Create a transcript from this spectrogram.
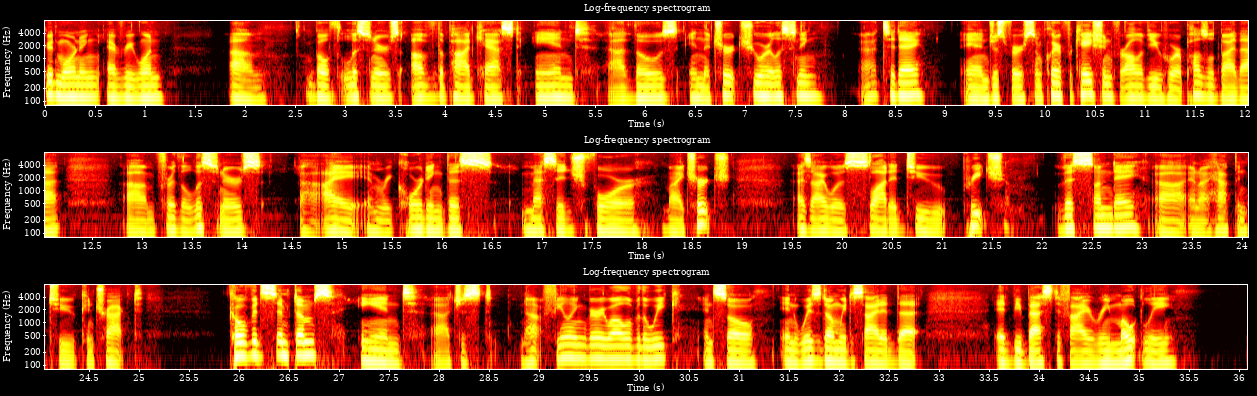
Good morning, everyone, um, both listeners of the podcast and uh, those in the church who are listening uh, today. And just for some clarification for all of you who are puzzled by that, um, for the listeners, uh, I am recording this message for my church as I was slotted to preach this Sunday, uh, and I happened to contract COVID symptoms and uh, just not feeling very well over the week. And so, in wisdom, we decided that it'd be best if I remotely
